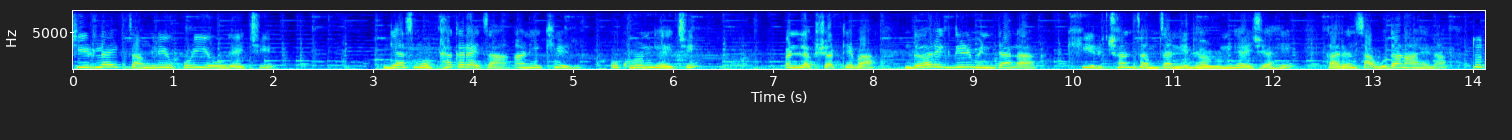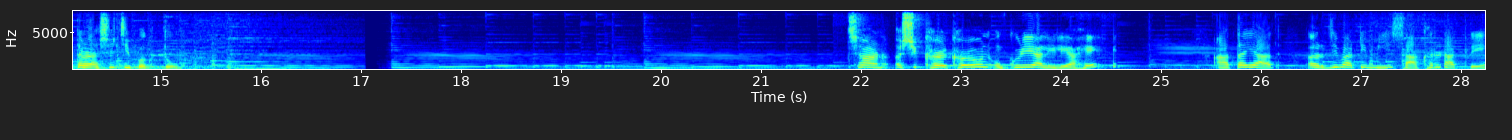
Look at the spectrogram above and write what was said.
खीरला एक चांगली उकळी येऊ द्यायची. गॅस मोठा करायचा आणि खीर उकळून घ्यायची. पण लक्षात ठेवा दर एक दीड मिनिटाला खीर छान चमचाने ढळून घ्यायची आहे. कारण साबुदाणा आहे ना तो तळाशी चिपकतो. छान अशी खळखळून उकळी आलेली आहे. आता यात अर्धी वाटी मी साखर टाकते.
